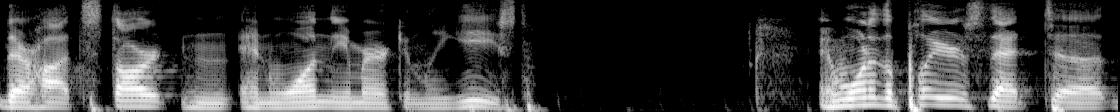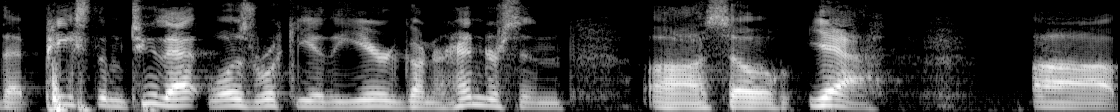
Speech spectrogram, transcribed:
their hot start and, and won the American League East. And one of the players that uh, that pieced them to that was Rookie of the Year Gunnar Henderson. so yeah, uh,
